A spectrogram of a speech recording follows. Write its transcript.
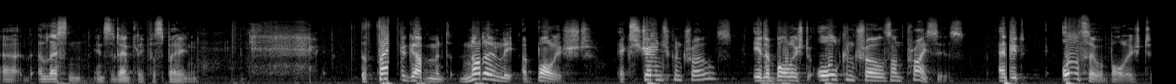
Uh, a lesson, incidentally, for Spain. The Thatcher government not only abolished exchange controls, it abolished all controls on prices, and it also abolished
